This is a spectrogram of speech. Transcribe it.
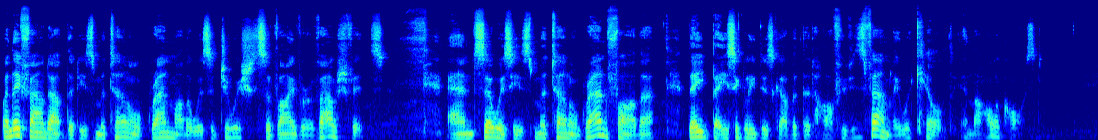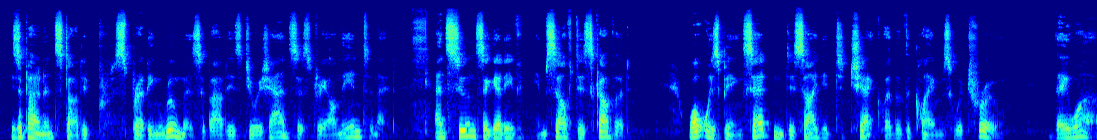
When they found out that his maternal grandmother was a Jewish survivor of Auschwitz, and so was his maternal grandfather, they basically discovered that half of his family were killed in the Holocaust. His opponents started spreading rumors about his Jewish ancestry on the internet, and soon Szegedi himself discovered what was being said and decided to check whether the claims were true. They were.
